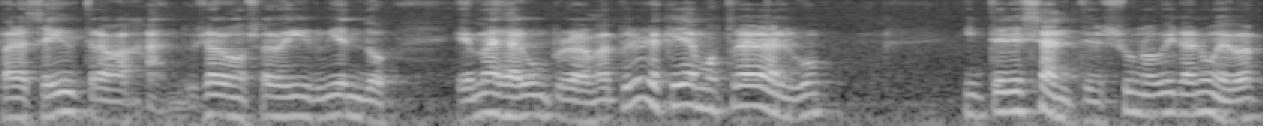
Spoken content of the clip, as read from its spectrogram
para seguir trabajando. Ya lo vamos a ir viendo en más de algún programa. Pero les quería mostrar algo interesante en su novela nueva.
